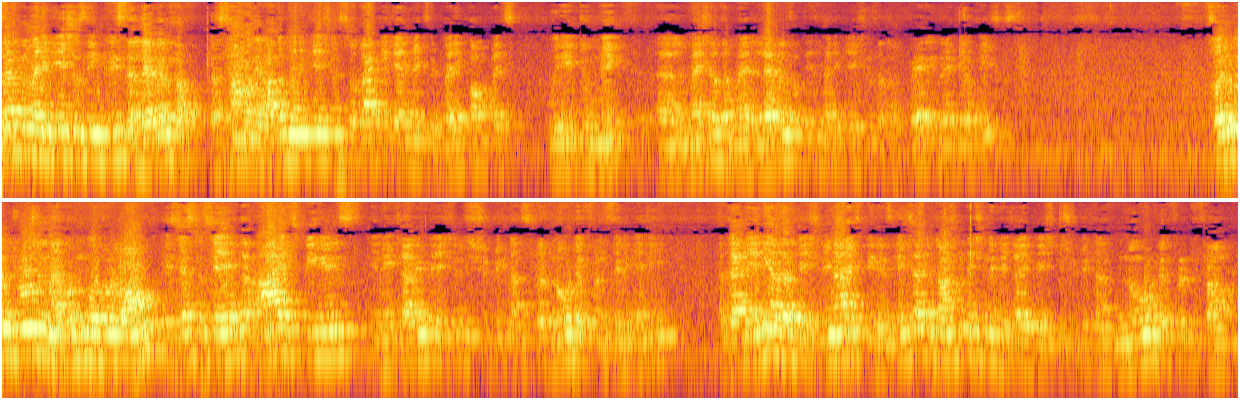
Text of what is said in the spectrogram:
certain medications increase the levels of some of the other medications, so that again makes it very complex. We need to make uh, measure the levels of these medications on a very regular basis. So in conclusion, I wouldn't go too long. It's just to say that our experience in HIV patients should be considered no different in any than any other patient. In our experience, HIV transplantation in HIV patients should be no different from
